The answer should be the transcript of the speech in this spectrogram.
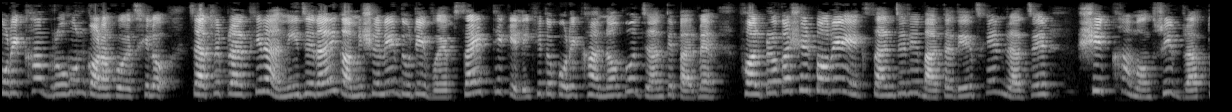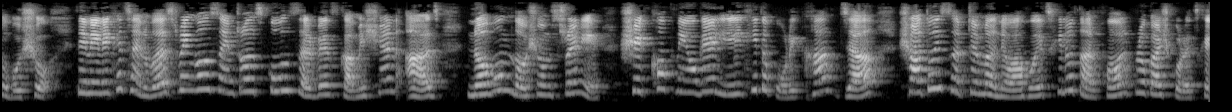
পরীক্ষা গ্রহণ করা হয়েছিল। ছাত্রী প্রার্থীরা নিজেরাই কমিশনের দুটি ওয়েবসাইট থেকে লিখিত পরীক্ষার নম্বর জানতে পারবেন। ফল প্রকাশের পরে এক স্যান্ডেলে বার্তা দিয়েছেন রাজ্যের শিক্ষামন্ত্রী ব্রাত্য বসু। তিনি লিখেছেন West Bengal Central School Service Commission আজ নবম, দশম শ্রেণির শিক্ষক নিয়োগের লিখিত পরীক্ষা যা সাতই সেপ্টেম্বর নেওয়া হয়েছিল, তার ফল প্রকাশ করেছে।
